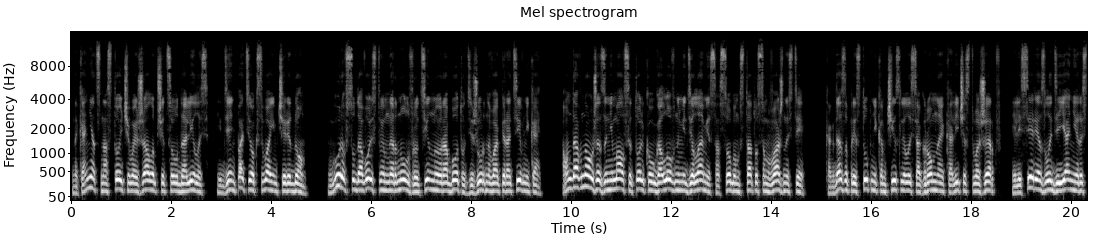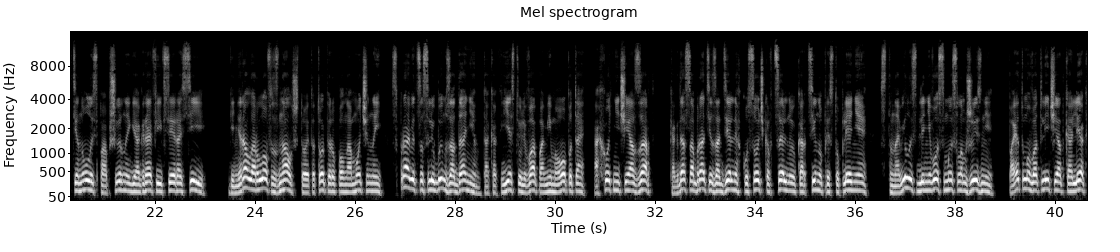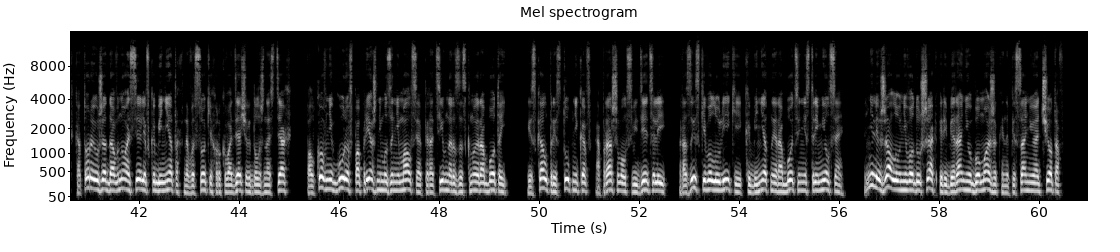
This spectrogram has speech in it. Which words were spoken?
Наконец настойчивая жалобщица удалилась, и день потек своим чередом. Гуров с удовольствием нырнул в рутинную работу дежурного оперативника, он давно уже занимался только уголовными делами с особым статусом важности, когда за преступником числилось огромное количество жертв или серия злодеяний растянулась по обширной географии всей России. Генерал Орлов знал, что этот оперуполномоченный справится с любым заданием, так как есть у льва помимо опыта охотничий азарт, когда собрать из отдельных кусочков цельную картину преступления становилось для него смыслом жизни, Поэтому, в отличие от коллег, которые уже давно осели в кабинетах на высоких руководящих должностях, полковник Гуров по-прежнему занимался оперативно-розыскной работой, искал преступников, опрашивал свидетелей, разыскивал улики и к кабинетной работе не стремился. Не лежала у него душа к перебиранию бумажек и написанию отчетов.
